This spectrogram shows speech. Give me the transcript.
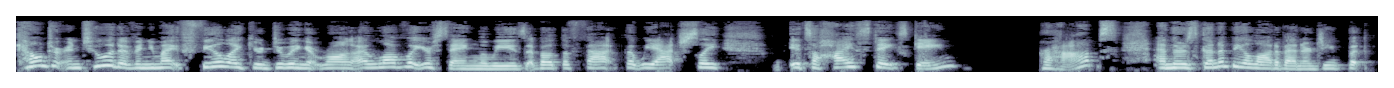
counterintuitive and you might feel like you're doing it wrong. I love what you're saying, Louise, about the fact that we actually, it's a high stakes game perhaps. And there's going to be a lot of energy, but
